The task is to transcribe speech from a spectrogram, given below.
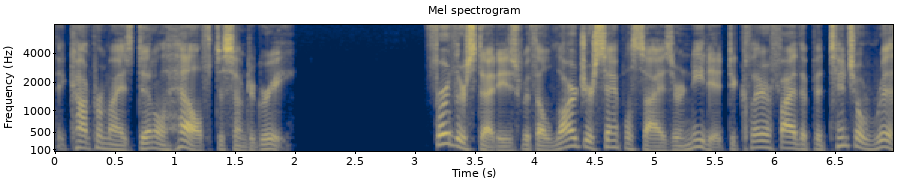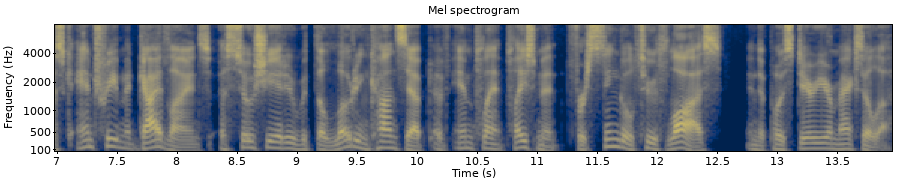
that compromise dental health to some degree. Further studies with a larger sample size are needed to clarify the potential risk and treatment guidelines associated with the loading concept of implant placement for single tooth loss in the posterior maxilla.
